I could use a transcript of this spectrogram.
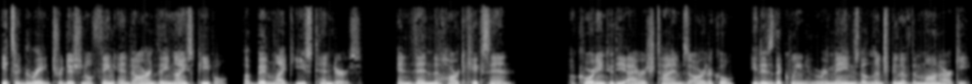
it's a great traditional thing and aren't they nice people, a bit like EastEnders. And then the heart kicks in. According to the Irish Times article, it is the Queen who remains the linchpin of the monarchy,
